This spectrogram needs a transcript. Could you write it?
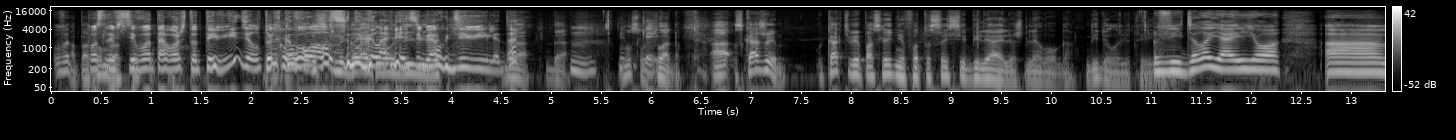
вот а после растут. всего того, что ты видел, только, только волосы, волосы на голове, голове удивили. тебя удивили, да? Да, да. Mm. Ну, слушай, ладно. А, скажи, как тебе последняя фотосессия Билли Айлиш для Вога? Видела ли ты ее? Видела я ее. А,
